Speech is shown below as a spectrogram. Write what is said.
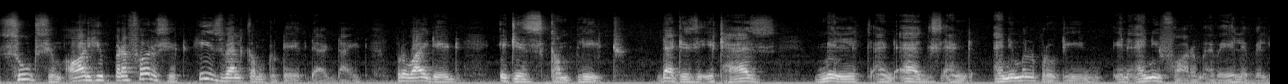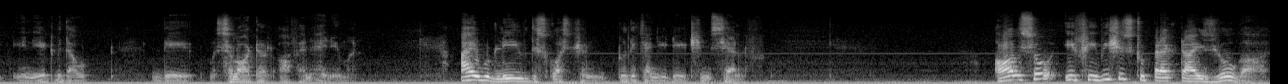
suits him or he prefers it, he is welcome to take that diet, provided it is complete. That is, it has milk and eggs and animal protein in any form available in it without the slaughter of an animal. I would leave this question to the candidate himself. Also, if he wishes to practice yoga,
